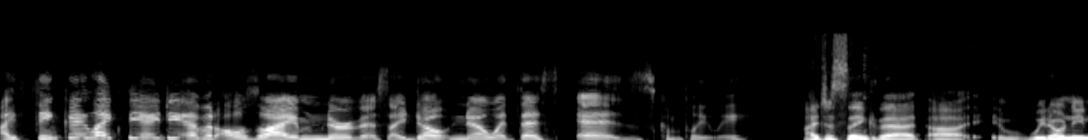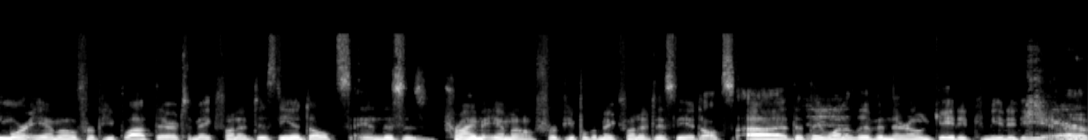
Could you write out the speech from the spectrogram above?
I think I like the idea, but also I am nervous. I don't know what this is completely. I just think that uh, we don't need more ammo for people out there to make fun of Disney adults, and this is prime ammo for people to make fun of Disney adults uh, that they want to live in their own gated community uh,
